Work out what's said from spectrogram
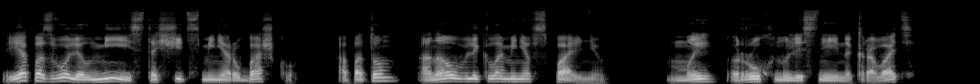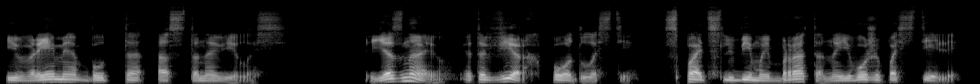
Я позволил Мии стащить с меня рубашку, а потом она увлекла меня в спальню. Мы рухнули с ней на кровать, и время будто остановилось. Я знаю, это верх подлости — спать с любимой брата на его же постели.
